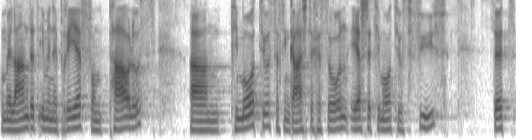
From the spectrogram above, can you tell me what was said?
und wir landen in einem Brief von Paulus an Timotheus, das ist ein geistlicher Sohn, 1. Timotheus 5. Dort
